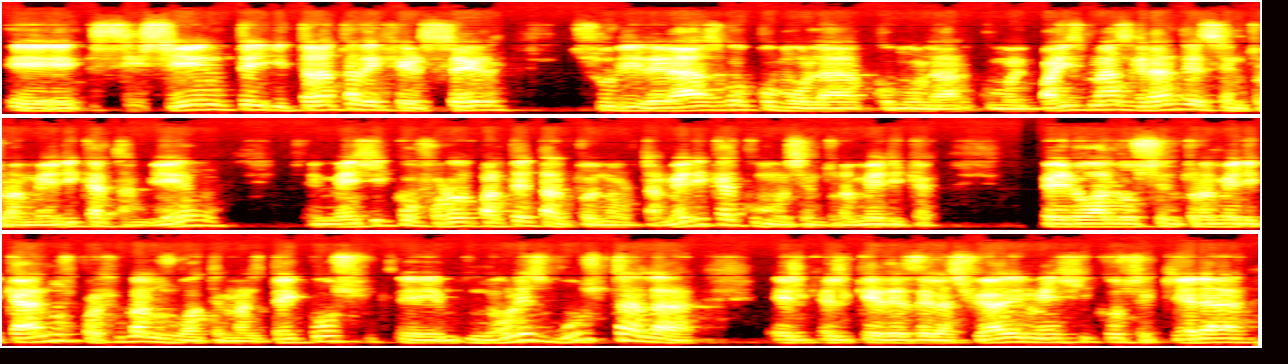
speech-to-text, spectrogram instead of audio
eh, se siente y trata de ejercer su liderazgo como, la, como, la, como el país más grande de Centroamérica también. En México forma parte tanto de Norteamérica como de Centroamérica pero a los centroamericanos, por ejemplo a los guatemaltecos, eh, no les gusta la, el, el, que desde la Ciudad de México se quiera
